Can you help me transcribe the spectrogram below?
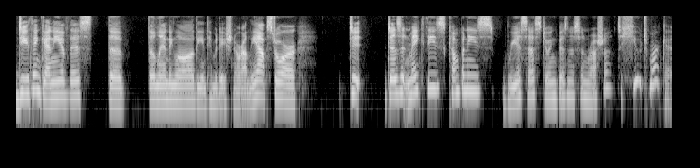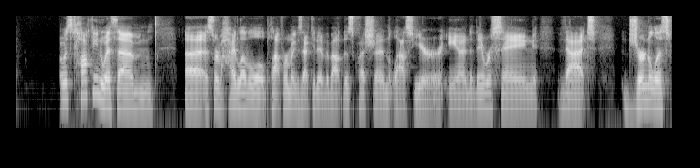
Do you think any of this, the the landing law, the intimidation around the App Store, does it make these companies reassess doing business in Russia? It's a huge market. I was talking with um, uh, a sort of high level platform executive about this question last year, and they were saying that journalists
